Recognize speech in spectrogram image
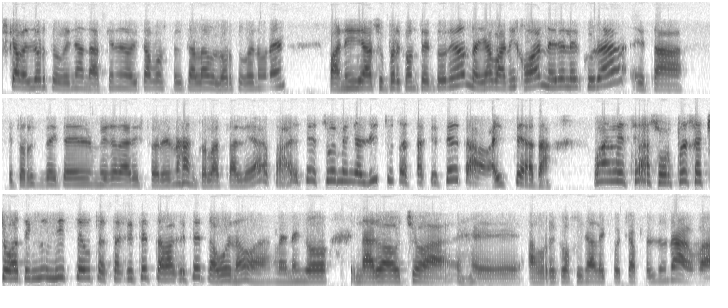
eska beldortu ginen, da azkenen hogeita bost, hogeita lau lortu genunen, panilla superkontentu neon, da ja bani joan, nire lekura, eta etorri zaiten Miguel Aristorena antolatzaldea, eta ez ez zuen mengalditu eta ez dakitze, eta aiztea, eta ba, ez sorpresatxo bat ingin ditzeu, eta ez dakitze, eta bakitze, eta bueno, ba, lehenengo naroa otxoa e, aurreko finaleko txapelduna, ba,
